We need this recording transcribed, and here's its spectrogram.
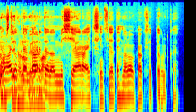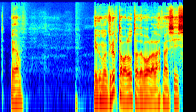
no ainukene Tarden on, mis siia ära eksinud siia tehnoloogia aktsiate hulka, et. jah. ja kui me krüptovaluutade poole lähme, siis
